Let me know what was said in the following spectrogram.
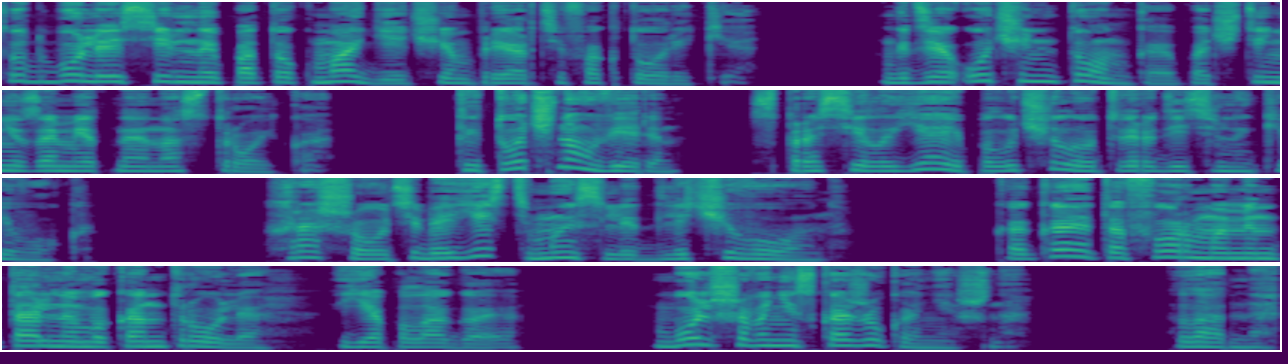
Тут более сильный поток магии, чем при артефакторике, где очень тонкая, почти незаметная настройка. «Ты точно уверен?» — спросила я и получила утвердительный кивок. «Хорошо, у тебя есть мысли, для чего он?» «Какая-то форма ментального контроля, я полагаю. Большего не скажу, конечно. Ладно,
